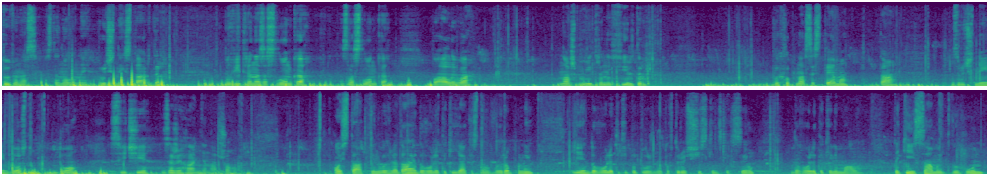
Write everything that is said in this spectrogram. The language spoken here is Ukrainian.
Тут у нас встановлений ручний стартер, повітряна заслонка, заслонка палива, наш повітряний фільтр, вихлопна система та зручний доступ до свічі зажигання нашого. Ось так він виглядає, доволі таки якісно вироблений і доволі таки потужний. Повторюсь, 6 кінських сил доволі таки немало. Такий самий двигун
